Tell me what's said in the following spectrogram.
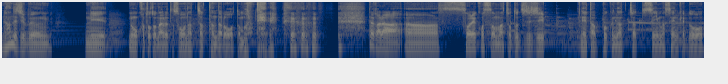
なんで自分にのこととなるとそうなっちゃったんだろうと思って。だからあそれこそまあちょっと時事ネタっぽくなっちゃってすいませんけど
